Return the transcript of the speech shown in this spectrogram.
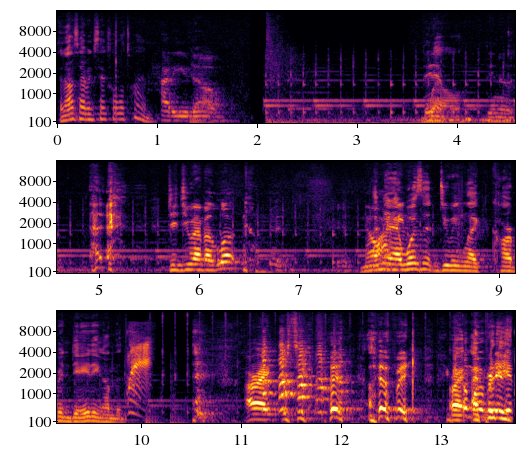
and I was having sex all the time. How do you know? They well, Did you ever look? No, I mean, I wasn't doing like carbon dating on the. All right. All right, I put it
